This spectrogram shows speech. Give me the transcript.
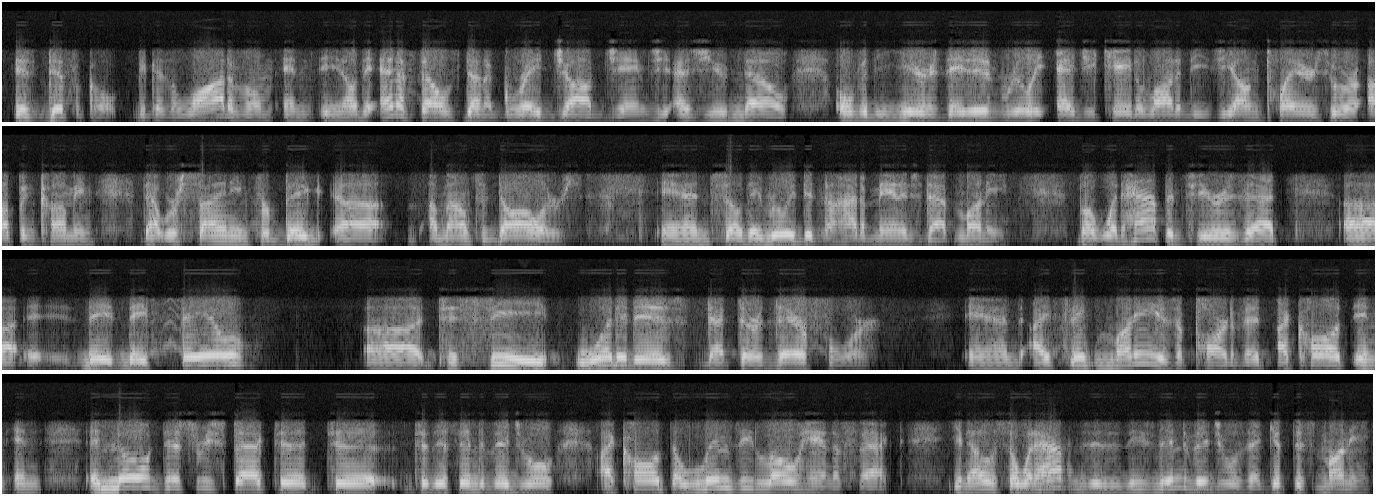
is difficult because a lot of them, and you know, the NFL's done a great job, James, as you know, over the years. They didn't really educate a lot of these young players who are up and coming that were signing for big uh, amounts of dollars, and so they really didn't know how to manage that money. But what happens here is that uh, they they fail uh, to see what it is that they're there for and I think money is a part of it. I call it in in in no disrespect to to to this individual. I call it the Lindsay Lohan effect. You know, so what happens is, is these individuals that get this money,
